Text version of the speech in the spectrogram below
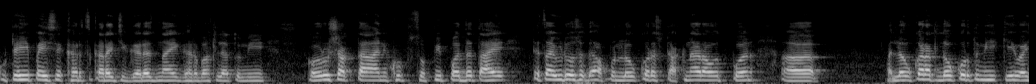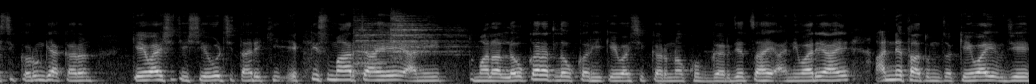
कुठेही पैसे खर्च करायची गरज नाही. घरबसल्या तुम्ही करू शकता आणि खूप सोपी पद्धत आहे. त्याचा व्हिडिओसुद्धा आपण लवकरच टाकणार आहोत. पण लवकरात लवकर तुम्ही ही के वाय सी करून घ्या. कारण के वाय सीची शेवटची तारीख ही एकतीस मार्च आहे आणि तुम्हाला लवकरात लवकर ही के वाय सी करणं खूप गरजेचं आहे अनिवार्य आहे. अन्यथा तुमचं के वाय जे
